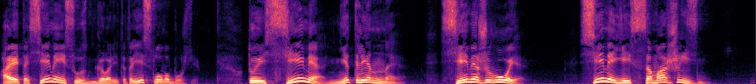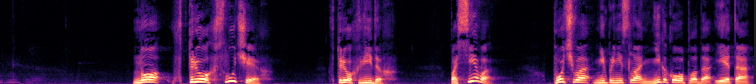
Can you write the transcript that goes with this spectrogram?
А это семя, Иисус говорит, это есть Слово Божье. То есть семя нетленное, семя живое, семя есть сама жизнь. Но в трех случаях, трех видах посева почва не принесла никакого плода, и это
